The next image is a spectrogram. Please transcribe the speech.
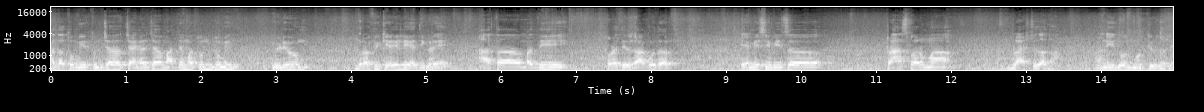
आता तुम्ही तुमच्या चॅनलच्या माध्यमातून तुम्ही व्हिडिओग्राफी केलेली आहे तिकडे. आता मध्ये थोड्या दिवस अगोदर एम एस सी बीचं ट्रान्सफॉर्मा ब्लास्ट झाला आणि दोन मृत्यू झाले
